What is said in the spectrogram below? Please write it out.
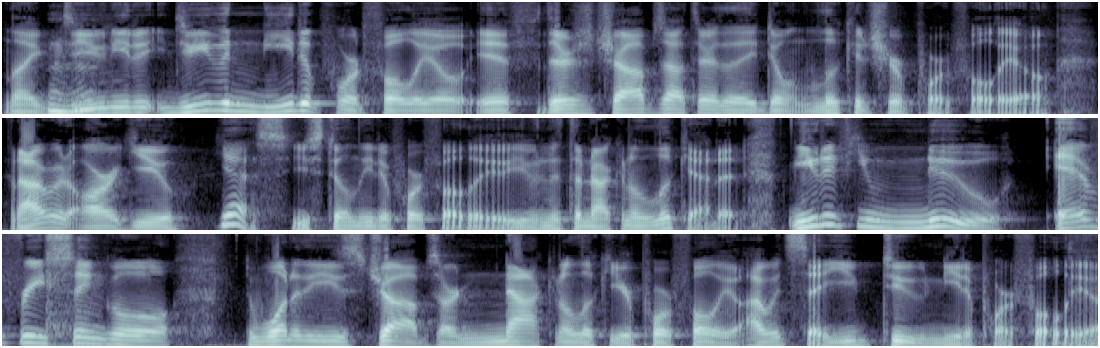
Like mm -hmm. do you mm-hmm. need a, do you even need a portfolio if there's jobs out there that they don't look at your portfolio? And i would argue yes you still need a portfolio even if they're not going to look at it. Even if you knew every single one of these jobs are not going to look at your portfolio i would say you do need a portfolio.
